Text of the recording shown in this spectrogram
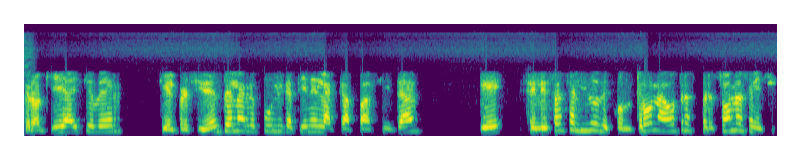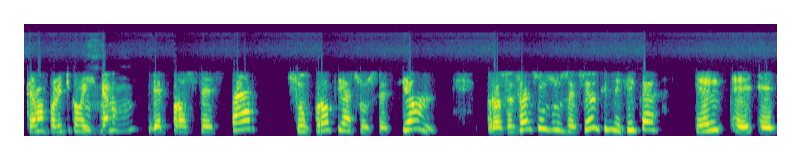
Pero aquí hay que ver si el presidente de la República tiene la capacidad que se les ha salido de control a otras personas en el sistema político mexicano de procesar su propia sucesión. Procesar su sucesión significa que él eh,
